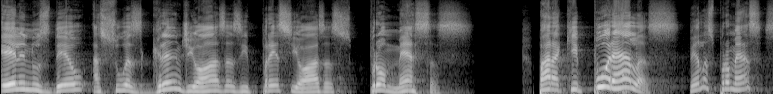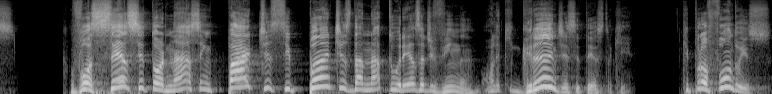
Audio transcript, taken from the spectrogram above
ele nos deu as suas grandiosas e preciosas promessas, para que por elas, pelas promessas, vocês se tornassem participantes da natureza divina. Olha que grande esse texto aqui. Que profundo isso.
